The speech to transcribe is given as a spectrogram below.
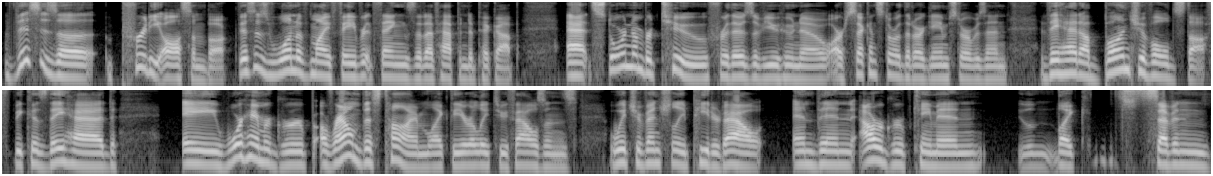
this is a pretty awesome book. This is one of my favorite things that I've happened to pick up. At store number two, for those of you who know, our second store that our game store was in, they had a bunch of old stuff because they had a Warhammer group around this time, like the early 2000s, which eventually petered out. And then our group came in like seven,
